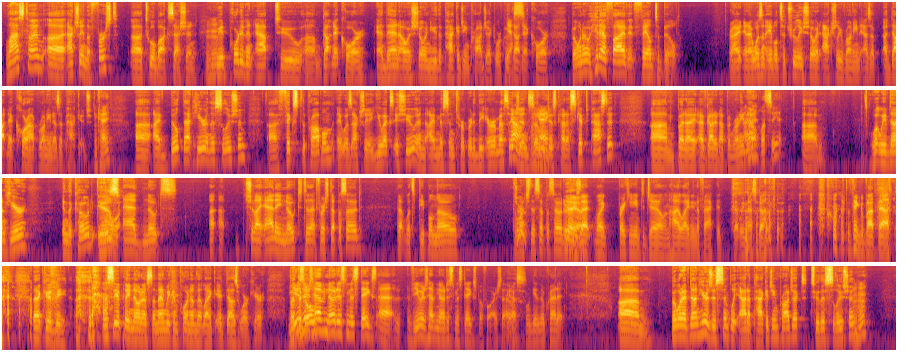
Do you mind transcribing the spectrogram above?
Last time, uh, actually in the first uh, Toolbox session, we had ported an app to um, .NET Core, and then I was showing you the packaging project work with Yes. .NET Core. But when I hit F5, it failed to build, right? And I wasn't able to truly show it actually running as a, a .NET Core app running as a package. okay. Uh, I've built that here in this solution, uh, fixed the problem. It was actually a UX issue, and I misinterpreted the error message, Oh, and so okay. we just kind of skipped past it. Um, but I, I've got it up and running All now. right, let's see it. What we've done here in the code is... I is will add notes. Uh, uh, should I add a note to that first episode that lets people know to Sure. watch this episode, or Yeah, is yeah. that like breaking into jail and highlighting the fact that, that we messed up? we'll have to think about that. that could be. we'll see if they notice, and then we can point them that like it does work here. But Users have noticed mistakes. Uh, viewers have noticed mistakes before, so Yes. we'll give them credit. Um, but what I've done here is just simply add a packaging project to this solution. Mm-hmm.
